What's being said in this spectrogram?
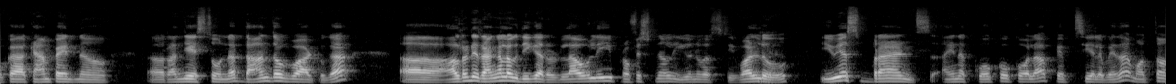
ఒక క్యాంపెయిన్ రన్ చేస్తూ ఉన్నారు. దాంతో పాటుగా ఆల్రెడీ రంగంలోకి దిగారు లవ్లీ ప్రొఫెషనల్ యూనివర్సిటీ. వాళ్ళు యుఎస్ బ్రాండ్స్ అయిన కోకో కోలా పెప్సీల మీద మొత్తం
